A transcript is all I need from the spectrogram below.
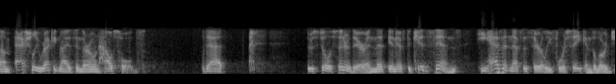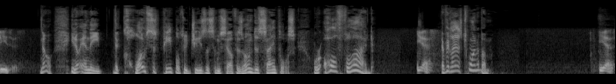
um, actually recognize in their own households that there's still a sinner there, and that and if the kid sins, he hasn't necessarily forsaken the Lord Jesus. No, you know, and the the closest people to Jesus himself, his own disciples, were all flawed. Yes, every last one of them. Yes.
